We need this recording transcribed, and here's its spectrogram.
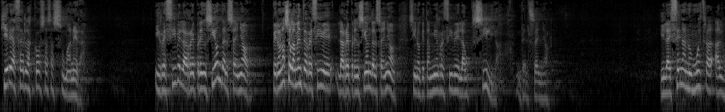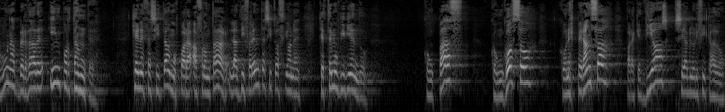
quiere hacer las cosas a su manera y recibe la reprensión del Señor. Pero no solamente recibe la reprensión del Señor, sino que también recibe el auxilio del Señor. Y la escena nos muestra algunas verdades importantes que necesitamos para afrontar las diferentes situaciones que estemos viviendo con paz, con gozo, con esperanza, para que Dios sea glorificado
